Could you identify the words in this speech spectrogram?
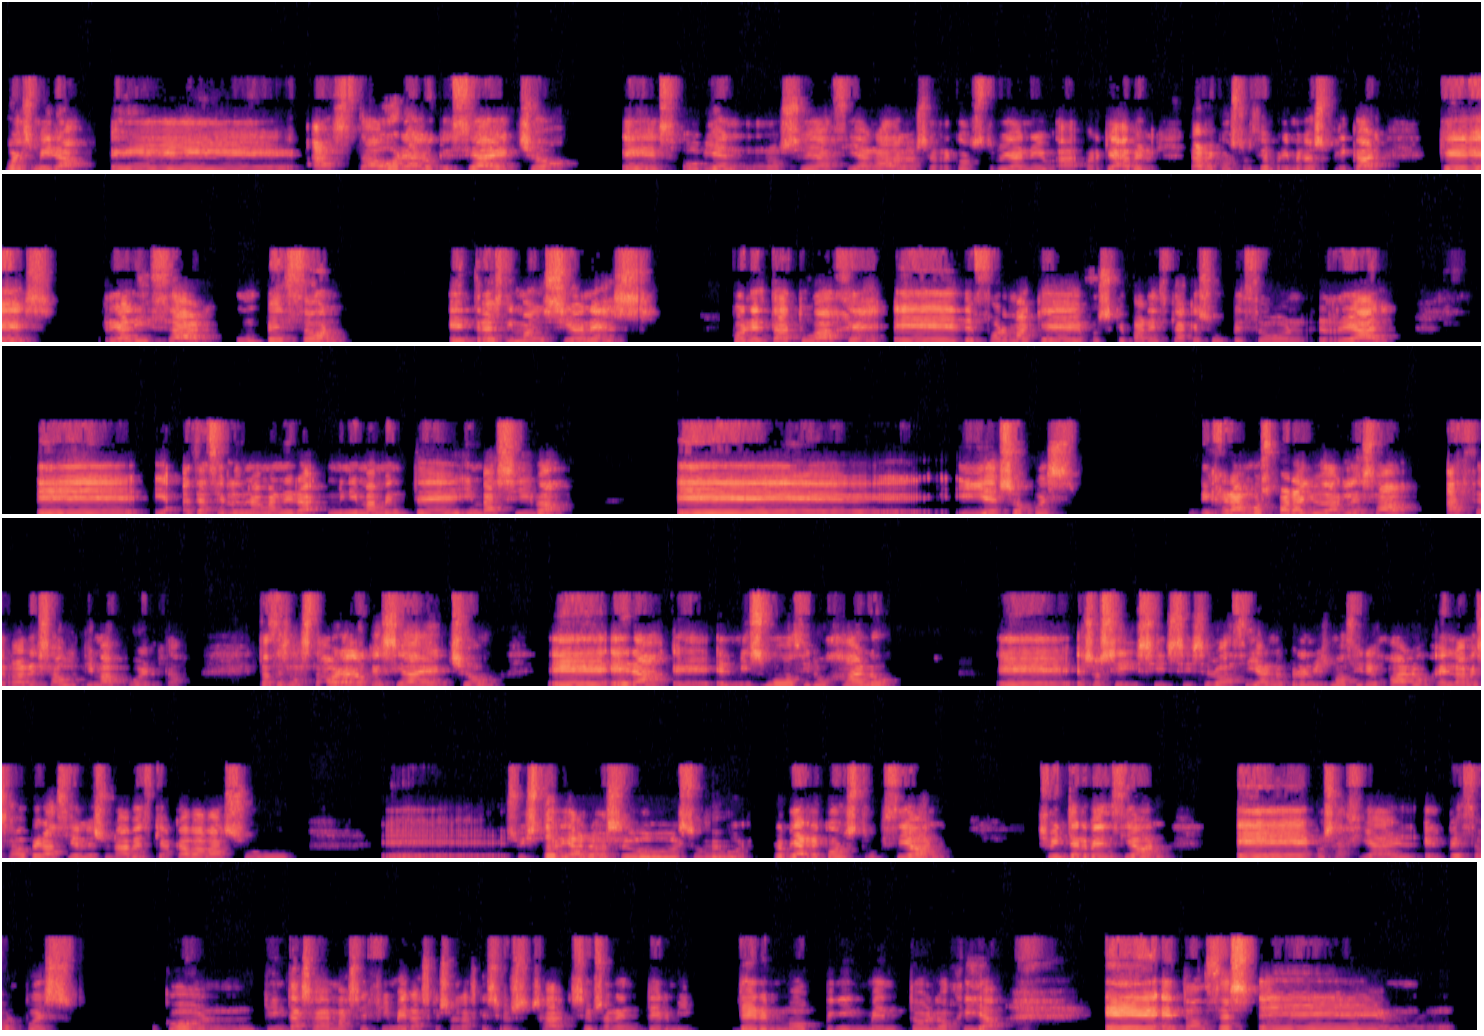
Pues mira, eh, hasta ahora lo que se ha hecho es, o bien no se hacía nada, no se reconstruía ni... Ah, porque, a ver, la reconstrucción primero explicar que es realizar un pezón en tres dimensiones con el tatuaje eh, de forma que, pues, que parezca que es un pezón real, eh, de hacerlo de una manera mínimamente invasiva eh, y eso, pues, dijéramos, para ayudarles a, cerrar esa última puerta. Entonces, hasta ahora lo que se ha hecho eh, era el mismo cirujano, eh, eso sí, sí, sí, se lo hacía, ¿no? Pero el mismo cirujano en la mesa de operaciones, una vez que acababa su, su historia, ¿no? Su, propia reconstrucción, su intervención, pues hacía el, el, pezón, pues con tintas además efímeras, que son las que se, usan en dermopigmentología. Eh, entonces, eh,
